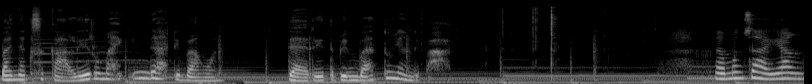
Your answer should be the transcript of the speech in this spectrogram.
Banyak sekali rumah indah dibangun dari tebing batu yang dipahat. Namun sayang,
